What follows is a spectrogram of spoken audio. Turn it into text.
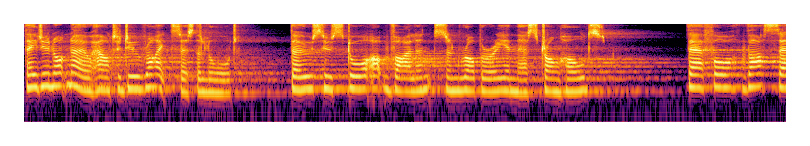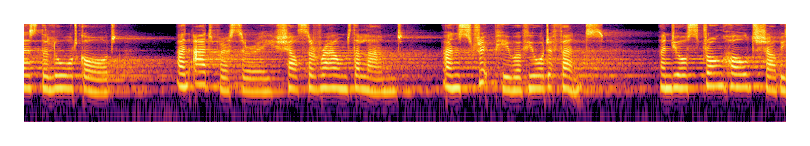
They do not know how to do right, says the Lord, those who store up violence and robbery in their strongholds. Therefore, thus says the Lord God An adversary shall surround the land and strip you of your defense, and your stronghold shall be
